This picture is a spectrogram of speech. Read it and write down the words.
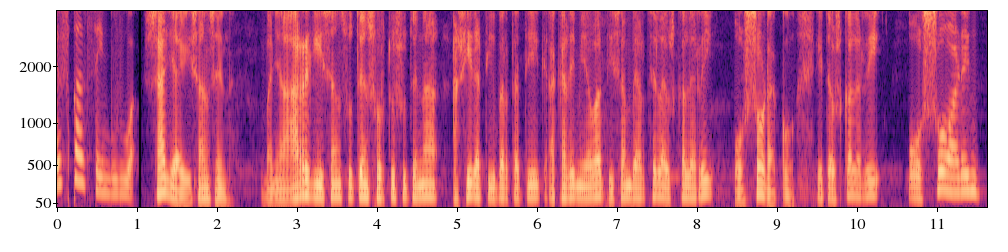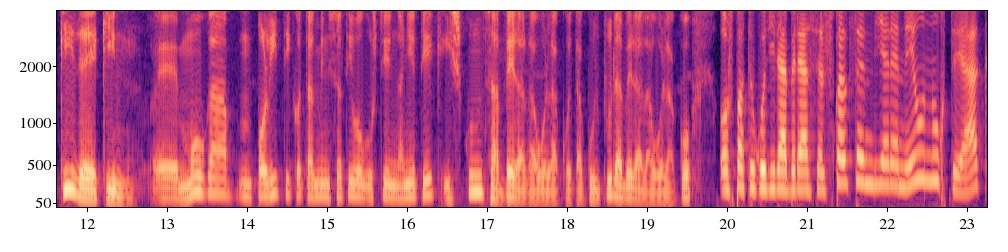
euskaltzain burua. Zaila izan zen, baina argi izan zuten sortu zutena hasieratik bertatik akademia bat izan behartzela Euskal Herri osorako eta Euskal Herri osoaren kideekin. E, muga politiko eta administratibo guztien gainetik hizkuntza bera dauelako eta kultura bera dauelako. Ospatuko dira beraz Euskaltzen diaren eun urteak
